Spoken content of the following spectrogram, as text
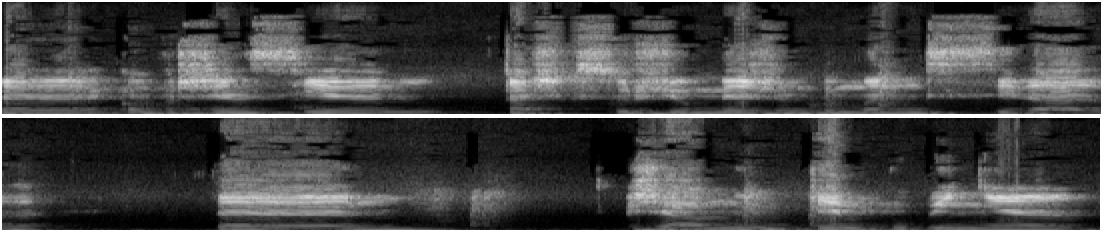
A Convergência acho que surgiu mesmo de uma necessidade que já há muito tempo vinha,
